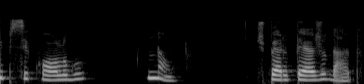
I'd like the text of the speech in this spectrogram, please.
e psicólogo não. Espero ter ajudado.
